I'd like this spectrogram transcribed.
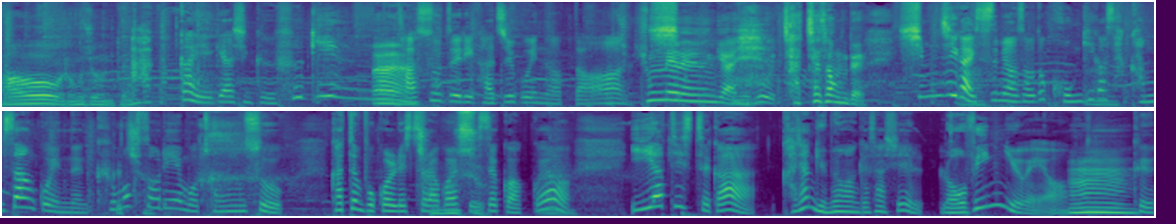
어우 너무 좋은데. 아까 얘기하신 그 흑인 네. 가수들이 가지고 있는 어떤 그렇죠. 흉내내는 게 아니고 자체 성대. 심지가 아. 있으면서도 공기가 음. 싹 감싸 안고 있는 그 그쵸. 목소리의 뭐 정수 같은 보컬리스트라고 할 수. 있을 것 같고요. 네. 이 아티스트가 가장 유명한 게 사실 Loving You예요. 음. 그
